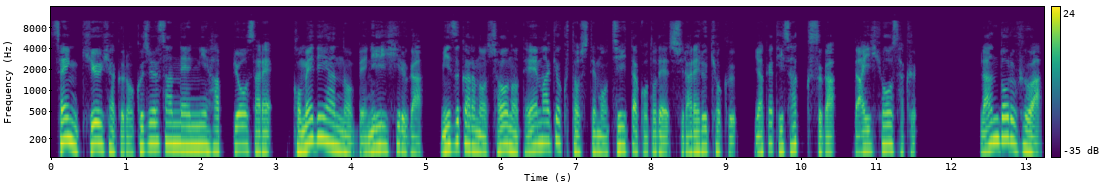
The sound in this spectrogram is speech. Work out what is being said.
1963年に発表され、コメディアンのベニー・ヒルが、自らのショーのテーマ曲として用いたことで知られる曲、ヤケティサックスが代表作。ランドルフは、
